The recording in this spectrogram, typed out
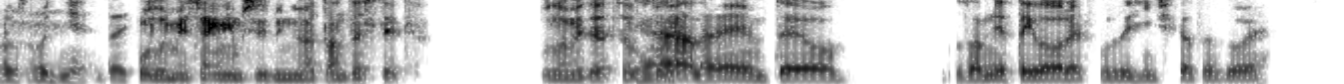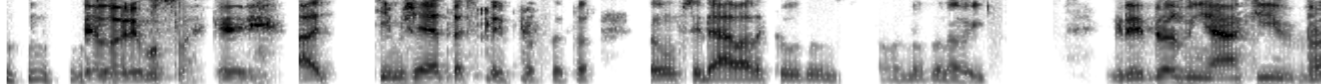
Rozhodně teď. podle mě se ani nemusí zmiňovat untested. Podle mě to je celkově. Já nevím, to jo. Za mě Taylor je furt jednička celkově. Taylor je moc lehký. Tím, že je testy, to se to, tomu přidává takovou tu hodnotu navíc. Kdy byl v nějaký v...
